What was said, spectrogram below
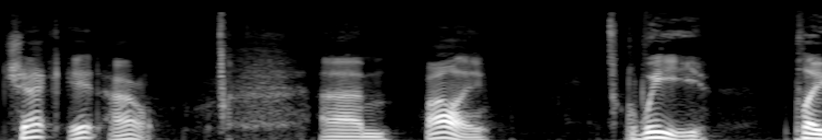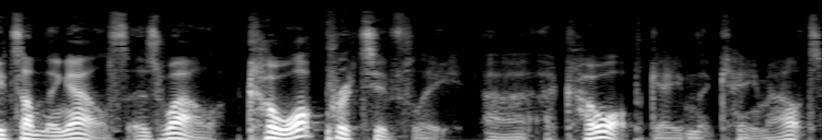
check it out. Um, Bally, we played something else as well, cooperatively, uh, a co-op game that came out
